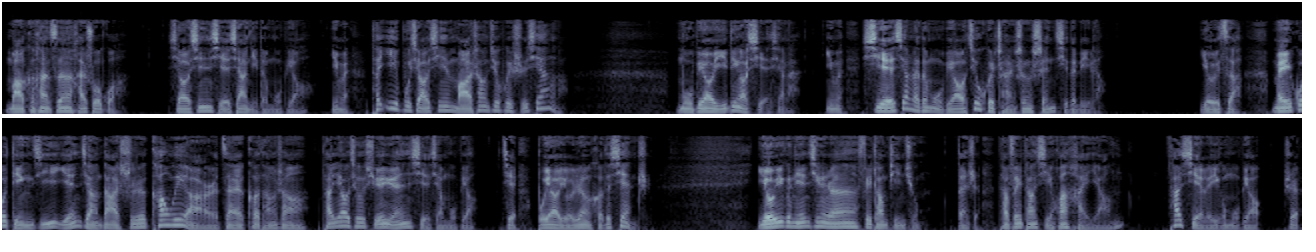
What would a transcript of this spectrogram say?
马克·汉森还说过：“小心写下你的目标，因为他一不小心，马上就会实现了。”目标一定要写下来，因为写下来的目标就会产生神奇的力量。有一次啊，美国顶级演讲大师康威尔在课堂上，他要求学员写下目标，且不要有任何的限制。有一个年轻人非常贫穷，但是他非常喜欢海洋，他写了一个目标：是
